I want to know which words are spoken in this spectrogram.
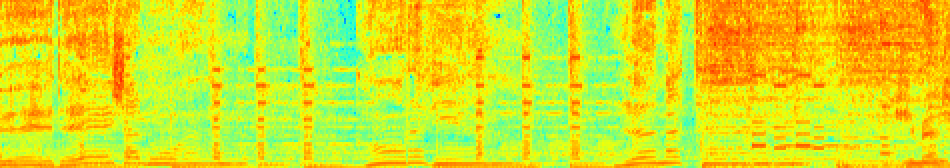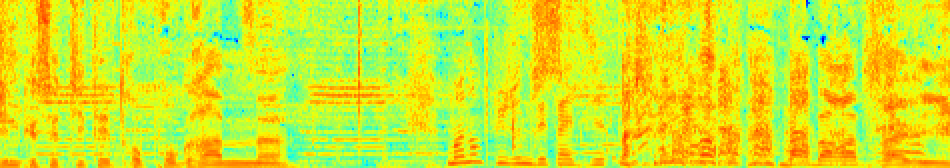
déjà loin quand revient le matin. J'imagine que ce titre est trop programme. Moi non plus, je ne vais pas dire. Barbara Pravi.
